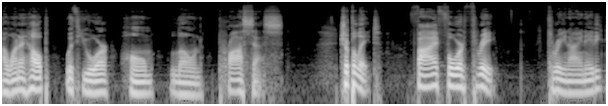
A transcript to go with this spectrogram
I want to help with your home loan process. 888 543 3980.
